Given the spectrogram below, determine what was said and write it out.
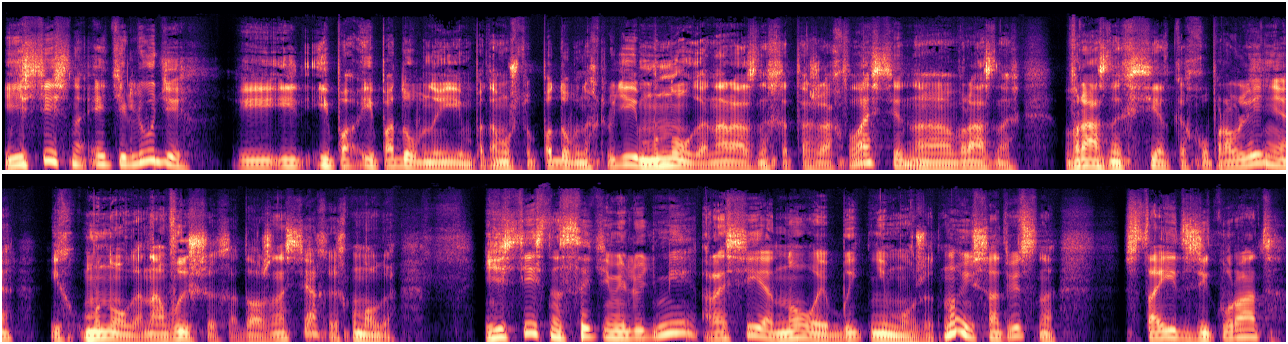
И, естественно, эти люди, и, и, и, и подобные им, потому что подобных людей много на разных этажах власти, на, в, разных, в разных сетках управления, их много, на высших должностях их много. Естественно, с этими людьми Россия новой быть не может. Ну и, соответственно, стоит зикурат,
